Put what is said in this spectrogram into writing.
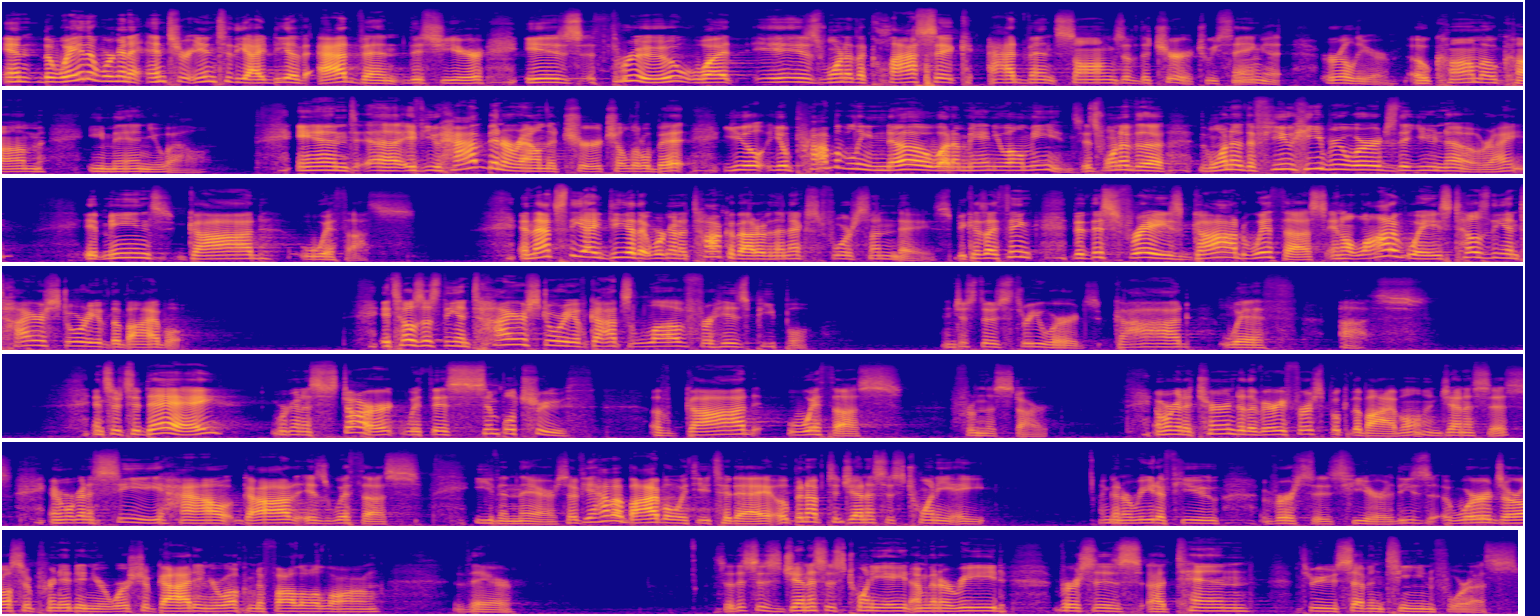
And the way that we're going to enter into the idea of Advent this year is through what is one of the classic Advent songs of the church. We sang it earlier O come, O come, Emmanuel. And uh, if you have been around the church a little bit, you'll, you'll probably know what Emmanuel means. It's one of, the, one of the few Hebrew words that you know, right? It means God with us. And that's the idea that we're going to talk about over the next four Sundays. Because I think that this phrase, God with us, in a lot of ways tells the entire story of the Bible. It tells us the entire story of God's love for his people. And just those three words God with us. And so today, we're going to start with this simple truth of God with us from the start. And we're going to turn to the very first book of the Bible in Genesis, and we're going to see how God is with us even there. So if you have a Bible with you today, open up to Genesis 28. I'm going to read a few verses here. These words are also printed in your worship guide, and you're welcome to follow along there. So this is Genesis 28. I'm going to read verses uh, 10 through 17 for us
